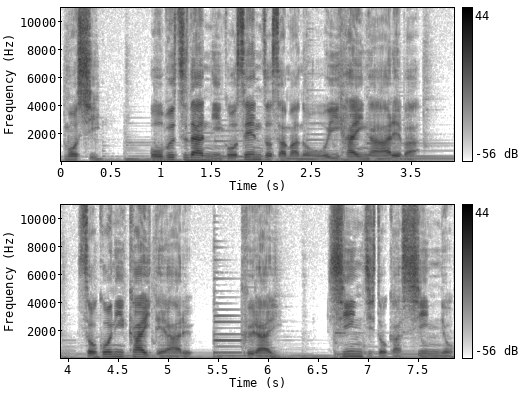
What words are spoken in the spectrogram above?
もしお仏壇にご先祖様のお位牌があればそこに書いてある位神事とか神女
